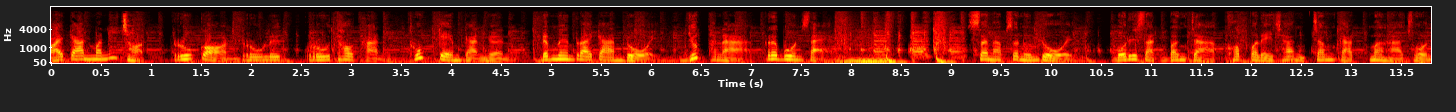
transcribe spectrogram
รายการ Money Shot รู้ก่อน รู้ลึก รู้เท่าทัน ทุกเกมการเงินดำเนินรายการโดย ยุทธนากระบวนแสง สนับสนุนโดย บริษัทบางจากคอร์ปอเรชั่นจำกัดมหาชน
